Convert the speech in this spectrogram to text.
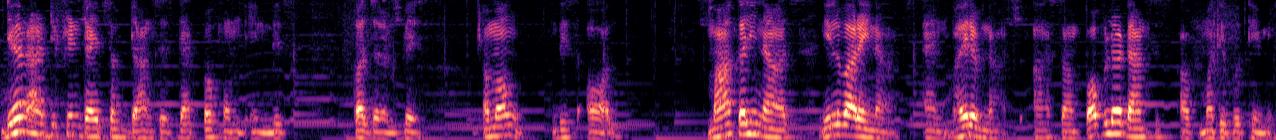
There are different types of dances that performed in this cultural place. Among these all, Mahakali Nats, Nilwarai Nats and Bhairav Nats are some popular dances of Madhyapur Thimi.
